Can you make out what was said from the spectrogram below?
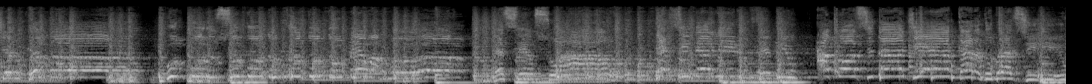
Cheiro que eu dou. sensual. Esse delírio febril, a mocidade é a cara do Brasil.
